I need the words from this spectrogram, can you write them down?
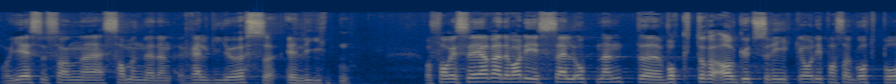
Og Jesus han er sammen med den religiøse eliten. Og Fariseere var de selvoppnevnte voktere av Guds rike, og de passa godt på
